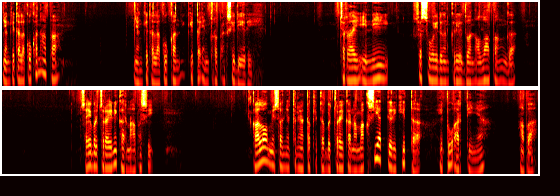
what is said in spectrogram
yang kita lakukan apa? Yang kita lakukan kita introspeksi diri. Cerai ini sesuai dengan keriduan Allah apa enggak? Saya bercerai ini karena apa sih? Kalau misalnya ternyata kita bercerai karena maksiat diri kita, itu artinya apa?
